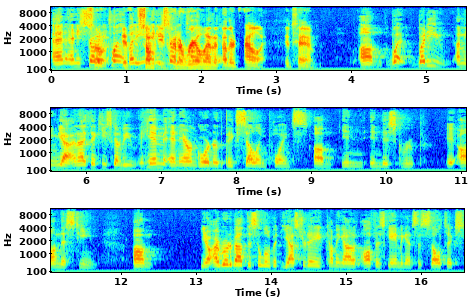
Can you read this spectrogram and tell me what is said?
and and he started So playing. if but he, somebody's going to reel in it. another talent, it's him. Um, what what do you? I mean, yeah, and I think he's going to be him and Aaron Gordon are the big selling points um, in in this group eh, on this team. Um, you know, I wrote about this a little bit yesterday, coming out of off his game against the Celtics.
